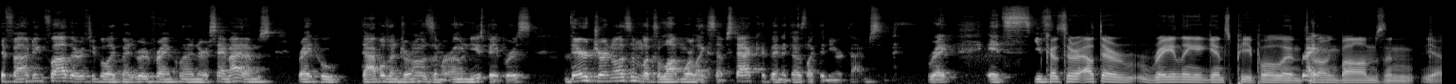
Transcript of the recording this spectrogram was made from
the founding fathers, people like Benjamin Franklin or Sam Adams, right, who dabbled in journalism or owned newspapers, their journalism looks a lot more like Substack than it does like the New York Times, right? It's you Because they're out there railing against people and Right. throwing bombs and yeah.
